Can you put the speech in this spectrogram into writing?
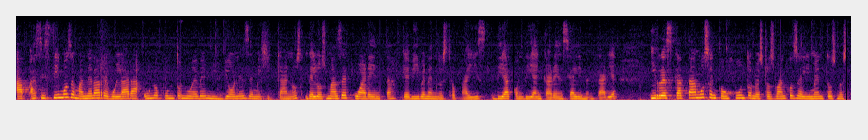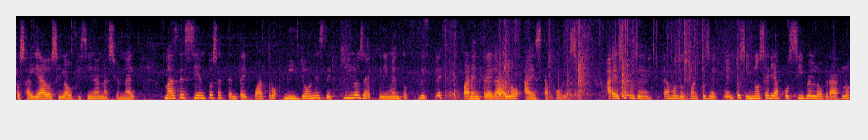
Asistimos de manera regular a 1.9 millones de mexicanos, de los más de 40 que viven en nuestro país día con día en carencia alimentaria, y rescatamos en conjunto nuestros bancos de alimentos, nuestros aliados y la Oficina Nacional más de 174 millones de kilos de alimento para entregarlo a esta población. A eso nos dedicamos los bancos de alimentos y no sería posible lograrlo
